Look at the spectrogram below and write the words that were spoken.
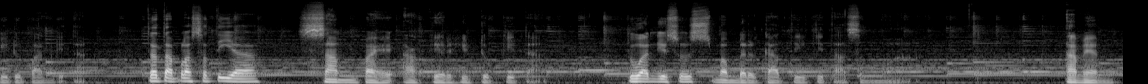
kehidupan kita. Tetaplah setia sampai akhir hidup kita. Tuhan Yesus memberkati kita semua. Amin.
